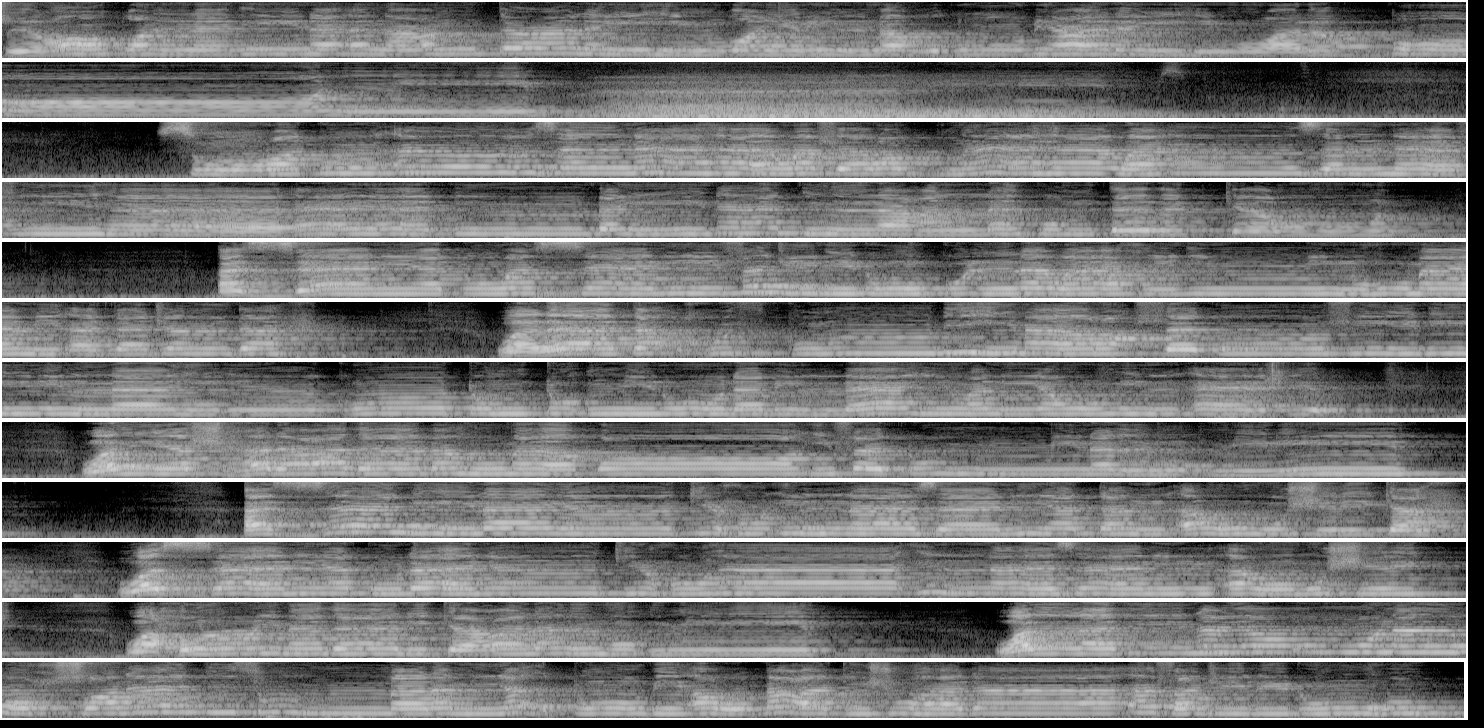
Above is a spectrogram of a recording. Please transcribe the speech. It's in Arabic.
صراط الذين أنعمت عليهم غير المغضوب عليهم ولا الضالين. سورة أنزلناها وفرضناها وأنزلنا فيها آيات بينات لعلكم تذكرون. الزانية والزاني فاجلدوا كل واحد منهما مئة جلدة ولا تأخذكم بهما رأفة في دين الله إن كنتم تؤمنون بالله واليوم الآخر وليشهد عذابهما طائفة من المؤمنين الزاني لا ينكح إلا زانية أو مشركة والزانية لا ينكحها إلا زان أو مشرك وحرم ذلك على المؤمنين. والذين يرمون المحصنات ثم لم يأتوا بأربعة شهداء فاجلدوهم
